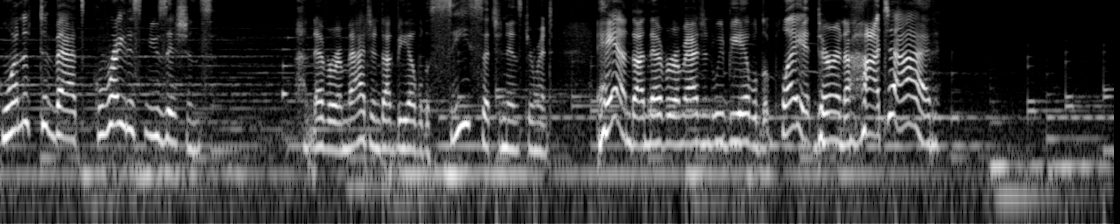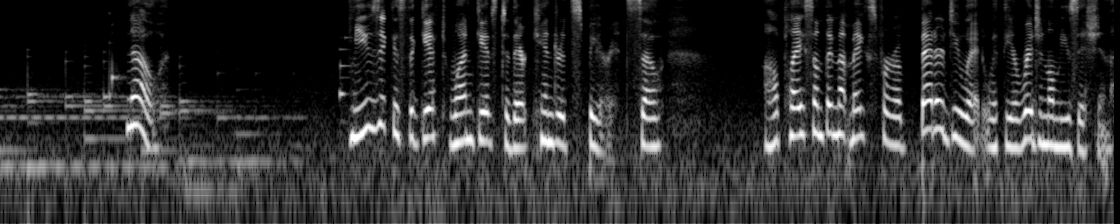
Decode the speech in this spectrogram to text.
one of Teyvat's greatest musicians. I never imagined I'd be able to see such an instrument, and I never imagined we'd be able to play it during a high tide. No. Music is the gift one gives to their kindred spirit, so I'll play something that makes for a better duet with the original musician.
